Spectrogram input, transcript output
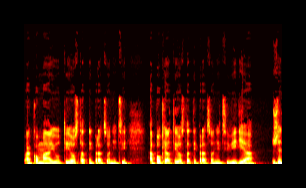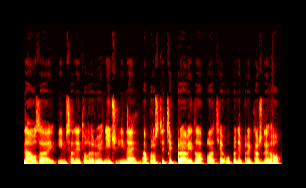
ako majú tí ostatní pracovníci. A pokiaľ tí ostatní pracovníci vidia, že naozaj im sa netoleruje nič iné a proste tie pravidla platia úplne pre každého,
